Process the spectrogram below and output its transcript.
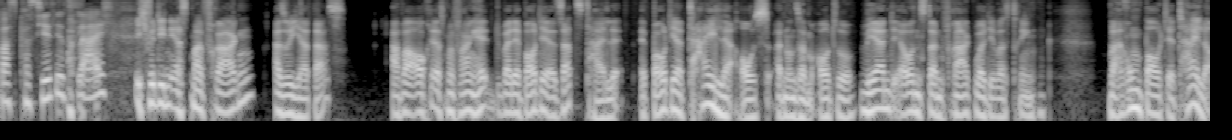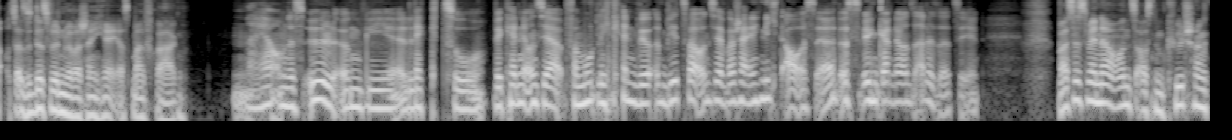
Was passiert jetzt gleich? Ich würde ihn erstmal fragen, also ja, das. Aber auch erstmal fragen, weil der baut ja Ersatzteile, er baut ja Teile aus an unserem Auto, während er uns dann fragt, wollt ihr was trinken? Warum baut er Teile aus? Also das würden wir wahrscheinlich ja erstmal fragen. Naja, um das Öl irgendwie leckt so. Wir kennen uns ja, vermutlich kennen wir, wir zwar uns ja wahrscheinlich nicht aus, ja? deswegen kann er uns alles erzählen. Was ist, wenn er uns aus einem Kühlschrank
